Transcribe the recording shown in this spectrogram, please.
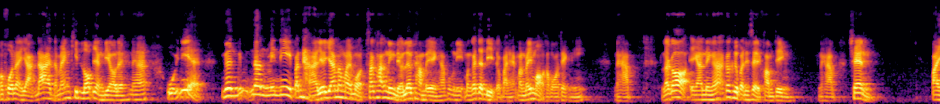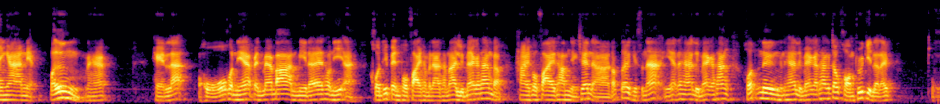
บางคนอะอยากได้แต่แม่งคิดลบอย่างเดียวเลยนะฮะอุ้ยเนี่ยเงินนั่นไม่นี่ปัญหาเยอะแยะมากมายหมดสักพักหนึ่งเดี๋ยวเลิกทำเองครับพวกนี้มันก็จะดีดออกไปมันไม่เหมาะกับโปรเจกต์นี้นะครับแล้วก็อีกอันหนึ่งก็คือปฏิเสธความจริงนะครับ เช่น ไปงานเนี่ยปึ้งนะฮะ เห็นละโอ้โห คนนี้เป็นแม่บ้านมีรายได้เท่านี้อะ คนที่เป็นโปรไฟล์ธรรมดาทำได้ หรือแม้กระทั่งแบบไฮโปรไฟล์ทำอย่างเช่นอ่าดรกฤษณะอย่างเงี้ยนะฮะ หรือแม้กระทั่งโค้ดหนึ่งนะฮะ หรือแม้กระทั่งเจ้าของธุรกิจอะไรโห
